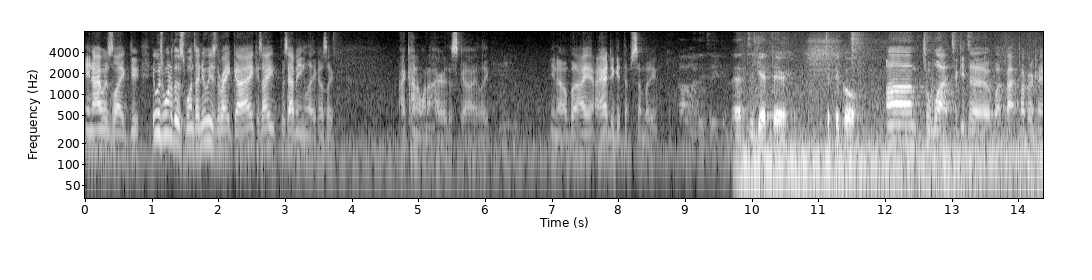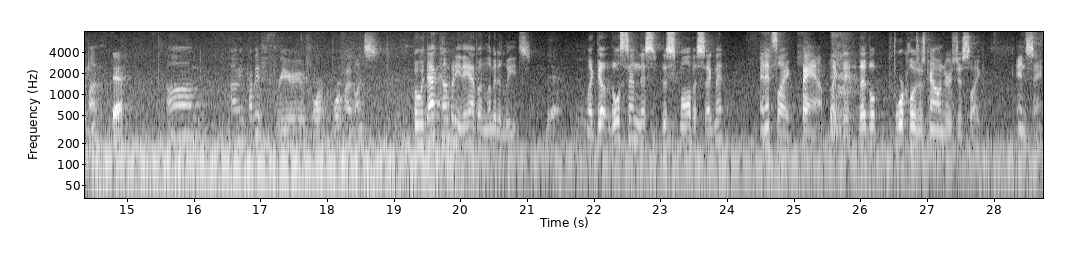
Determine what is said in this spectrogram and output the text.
and I was like, dude, it was one of those ones. I knew he was the right guy because I was having like, I was like, I kind of want to hire this guy, like, you know, but I, I had to get them somebody. How long did it take him to get there, to the goal? Um, to what? To get to what? Five hundred k a month? Yeah. Um, I mean, probably three or four, four or five months. But with that company, they have unlimited leads. Yeah. Like they'll, they'll send this this small of a segment, and it's like bam, like the, the, the foreclosures calendar is just like insane.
